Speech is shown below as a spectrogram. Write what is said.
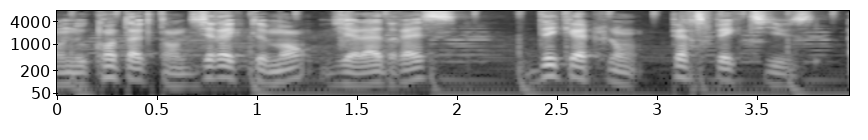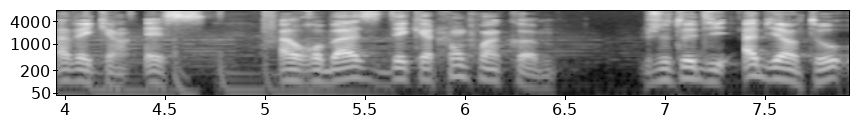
en nous contactant directement via l'adresse Decathlon Perspectives avec un S, decathlon.com. Je te dis à bientôt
